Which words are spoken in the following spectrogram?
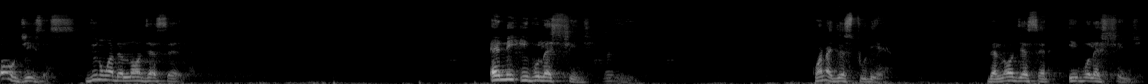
oh Jesus, do you know what the Lord just said? Any evil exchange. When I just stood here, the Lord just said, evil exchange.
